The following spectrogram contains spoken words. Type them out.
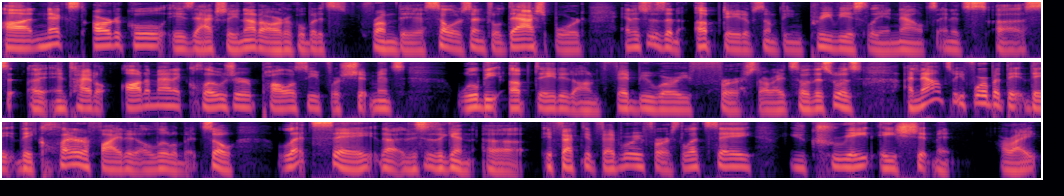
Uh, next article is actually not an article, but it's from the Seller Central dashboard. And this is an update of something previously announced. And it's uh, uh, entitled Automatic Closure Policy for Shipments will be updated on February 1st. All right. So this was announced before, but they, they, they clarified it a little bit. So let's say that this is again uh, effective February 1st. Let's say you create a shipment. All right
